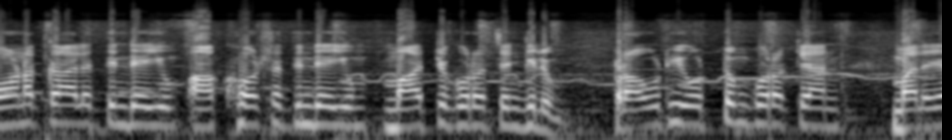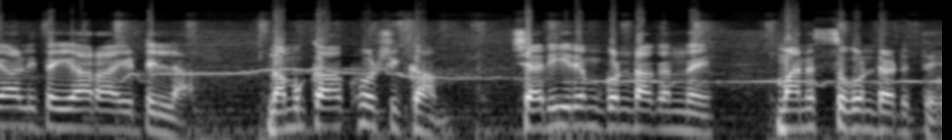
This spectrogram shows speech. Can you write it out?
ഓണക്കാലത്തിന്റെയും ആഘോഷത്തിന്റെയും മാറ്റു കുറച്ചെങ്കിലും പ്രൗഢി ഒട്ടും കുറയ്ക്കാൻ മലയാളി തയ്യാറായിട്ടില്ല. നമുക്ക് ആഘോഷിക്കാം. ശരീരം കൊണ്ടകന്ന് മനസ്സുകൊണ്ടടുത്ത്.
